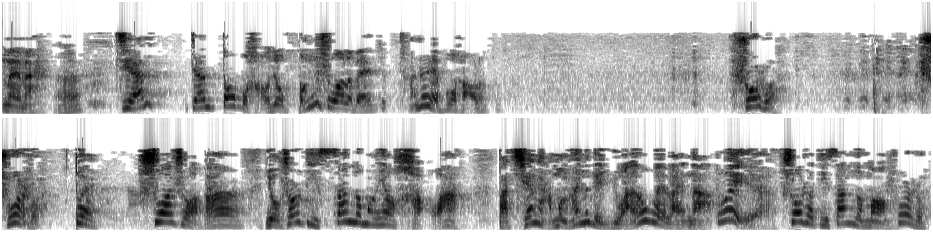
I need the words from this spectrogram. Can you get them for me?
妹妹，啊，既然既然都不好，就甭说了呗，就反正也不好了。说说，说说。对，说说。啊，有时候第三个梦要好啊，把前俩梦还能给圆回来呢。对呀，说说第三个梦，说说。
